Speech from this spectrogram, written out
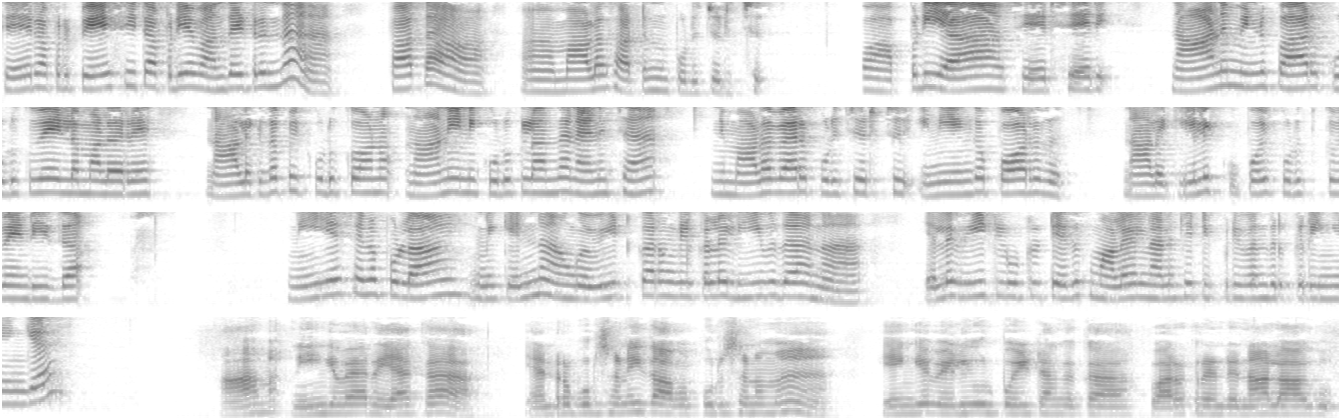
சரி அப்புறம் பேசிட்டு அப்படியே வந்துட்டு இருந்தேன் பார்த்தா மழை சட்டுன்னு பிடிச்சிருச்சு. ஓ அப்படியா? சரி சரி. நானும் இன்னும் பாரு கொடுக்கவே இல்லை மலரு நாளைக்கு தான் போய் கொடுக்கணும் நானும் இன்னைக்கு கொடுக்கலாம் தான் நினைச்சேன் நீ மழை வேற பிடிச்சிருச்சு இனி எங்க போறது நாளைக்கு கீழே போய் கொடுக்க வேண்டியதுதான் நீயே சொன்ன போல இன்னைக்கு என்ன உங்க வீட்டுக்காரங்களுக்கெல்லாம் லீவு தானே எல்லாம் வீட்டில் விட்டுட்டு எதுக்கு மழையில் நினைச்சிட்டு இப்படி வந்திருக்கிறீங்க இங்க ஆமாம் நீங்கள் வேற ஏக்கா? என்ற புருஷனும் இது அவள் புருஷனும்? எங்கேயோ வெளியூர் போயிட்டாங்கக்கா. வரக்கு ரெண்டு நாள் ஆகும்.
